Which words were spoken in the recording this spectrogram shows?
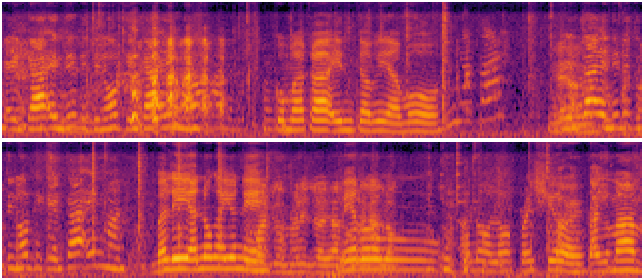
Kain-kain din, itinod, kain-kain mo. kumakain kami, amo. Kain-kain din, itinod, kain-kain man. Bali, ano ngayon eh, merong, Merong... ano, low pressure. Tayo ma'am.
